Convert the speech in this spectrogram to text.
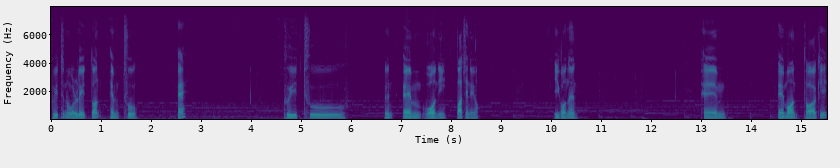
V2는 원래 있던 M2에 V2는 M1이 빠지네요. 이거는 M M1 더하기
